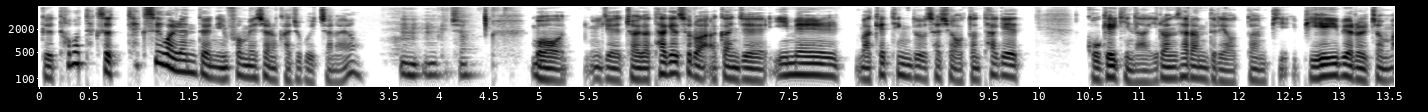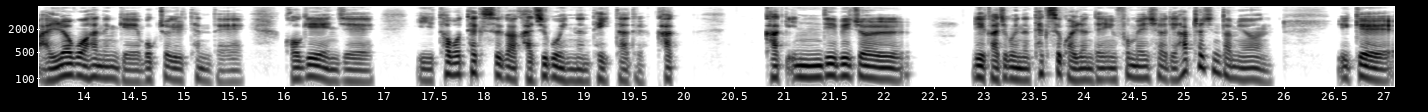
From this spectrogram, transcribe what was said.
그 TurboTax tax 관련된 information을 가지고 있잖아요. 음, 음, 그쵸. 뭐 이게 저희가 타겟으로 아까 이제 이메일 마케팅도 사실 어떤 타겟 고객이나 이런 사람들의 어떤 비, behavior를 좀 알려고 하는 게 목적일 텐데 거기에 이제 이 TurboTax가 가지고 있는 데이터들 각 각 individual이 가지고 있는 tax 관련된 information이 합쳐진다면 이게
